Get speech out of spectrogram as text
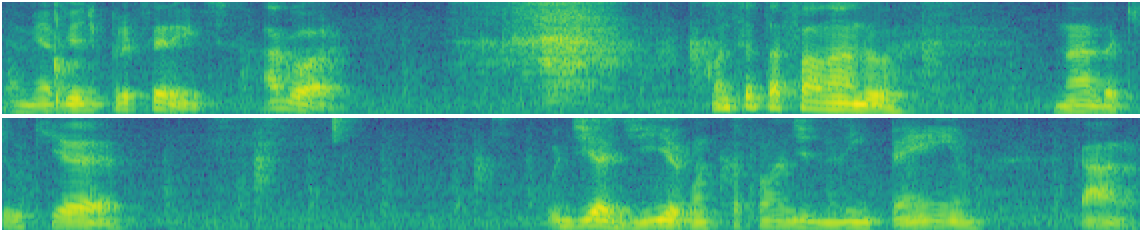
é a minha via de preferência. Agora, quando você está falando né, daquilo que é o dia a dia, quando você está falando de desempenho, cara,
